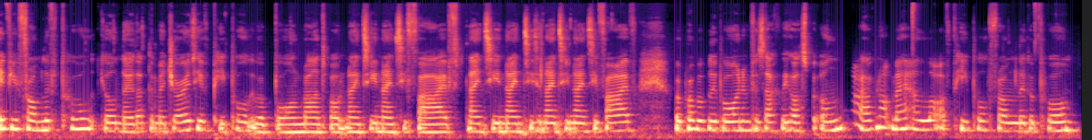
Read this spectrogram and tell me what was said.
If you're from Liverpool, you'll know that the majority of people who were born around about 1995, 1990 to 1995 were probably born in Fazakerley Hospital. I've not met a lot of people from Liverpool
